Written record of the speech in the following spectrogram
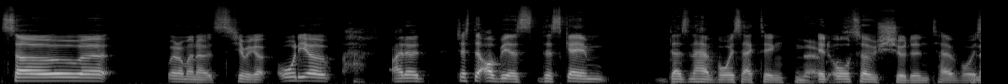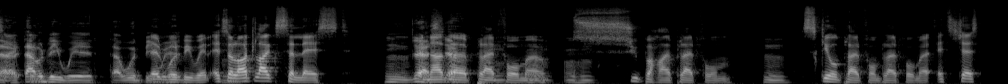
So, uh, where are my notes? Here we go. Audio. I don't. Just the obvious. This game doesn't have voice acting. No. It also shouldn't have voice acting. no, acting. that would be weird. That would be It weird. would be weird. It's a lot like Celeste, Mm, yes, another yeah. platformer, Mm, mm, mhm. super high platform, Mm. skill platform platformer. It's just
